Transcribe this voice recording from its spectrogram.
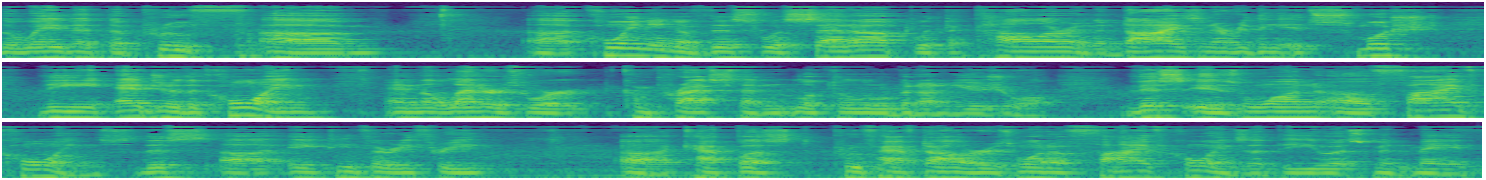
the way that the proof um, uh, coining of this was set up with the collar and the dies and everything, it smushed the edge of the coin and the letters were compressed and looked a little bit unusual. This is one of five coins. This uh, 1833 uh, cap bust proof half dollar is one of five coins that the U.S. Mint made.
